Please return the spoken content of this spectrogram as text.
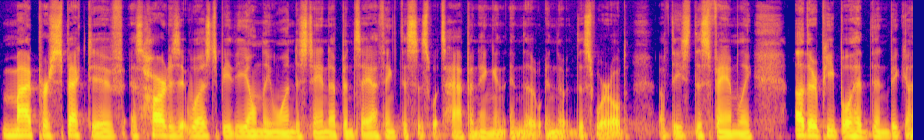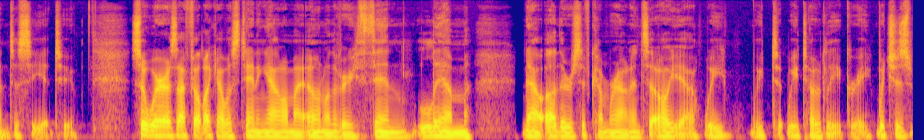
my perspective, as hard as it was to be the only one to stand up and say, I think this is what's happening in, in the in the, this world of these this family, other people had then begun to see it too. So whereas I felt like I was standing out on my own on the very thin limb, now others have come around and said, "Oh yeah, we we t- we totally agree," which is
